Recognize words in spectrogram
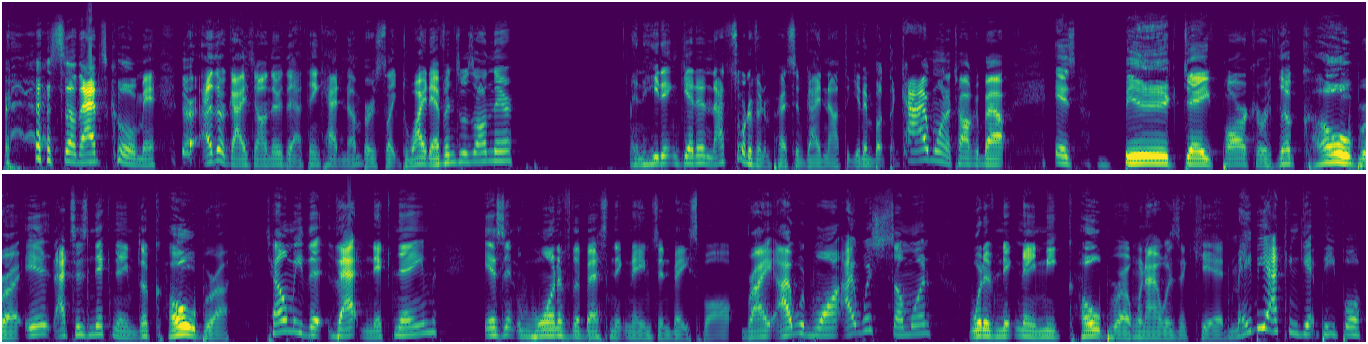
so that's cool, man. There are other guys on there that I think had numbers. Like Dwight Evans was on there and he didn't get in. That's sort of an impressive guy not to get in. But the guy I want to talk about is Big Dave Parker, the Cobra. It, that's his nickname, the Cobra. Tell me that that nickname isn't one of the best nicknames in baseball, right? I would want, I wish someone would have nicknamed me Cobra when I was a kid. Maybe I can get people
